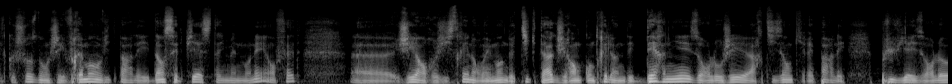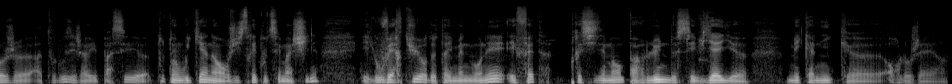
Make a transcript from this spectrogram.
quelque chose dont j'ai vraiment envie de parler. Dans cette pièce Time and Money, en fait, euh, j'ai enregistré énormément de tic-tac. J'ai rencontré l'un des derniers horlogers artisans qui répare les plus vieilles horloges euh, à Toulouse et j'avais passé euh, tout un week-end à enregistrer toutes ces machines. Et l'ouverture de Time and Money est faite précisément par l'une de ces vieilles mécaniques horlogères.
